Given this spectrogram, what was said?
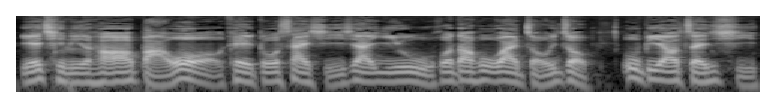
也请您好好把握，可以多晒洗一下衣物。或到户外走一走，务必要珍惜。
